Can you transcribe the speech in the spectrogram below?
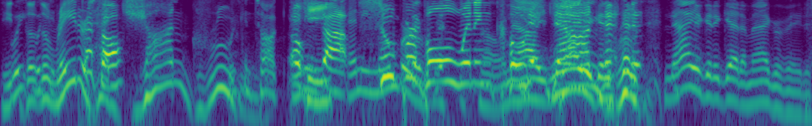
the, We- the, we the can- Raiders That's had all. Jon Gruden. We can talk. Oh, any, stop. any number Super of- Bowl winning oh, No, coach. Now, now John you're gonna get, now you're gonna get him aggravated.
